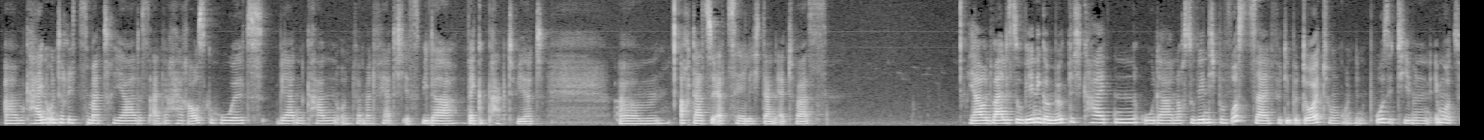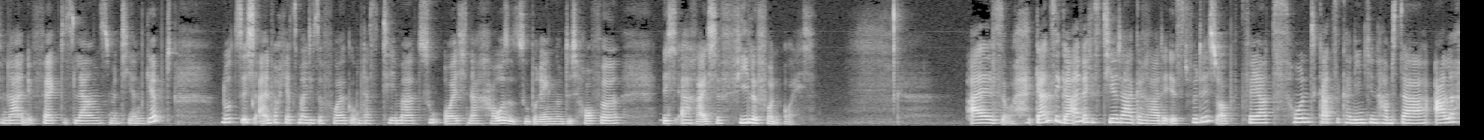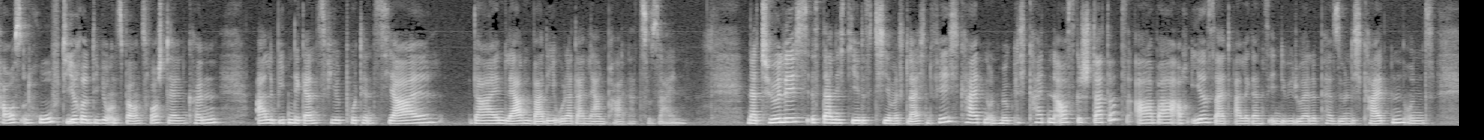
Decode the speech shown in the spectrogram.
ähm, kein Unterrichtsmaterial, das einfach herausgeholt werden kann und wenn man fertig ist, wieder weggepackt wird. Ähm, auch dazu erzähle ich dann etwas. Ja, und weil es so wenige Möglichkeiten oder noch so wenig Bewusstsein für die Bedeutung und den positiven emotionalen Effekt des Lernens mit Tieren gibt, nutze ich einfach jetzt mal diese Folge, um das Thema zu euch nach Hause zu bringen. Und ich hoffe, ich erreiche viele von euch. Also, ganz egal, welches Tier da gerade ist für dich, ob Pferd, Hund, Katze, Kaninchen, Hamster, alle Haus- und Hoftiere, die wir uns bei uns vorstellen können, alle bieten dir ganz viel Potenzial, dein Lernbuddy oder dein Lernpartner zu sein. Natürlich ist da nicht jedes Tier mit gleichen Fähigkeiten und Möglichkeiten ausgestattet, aber auch ihr seid alle ganz individuelle Persönlichkeiten und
